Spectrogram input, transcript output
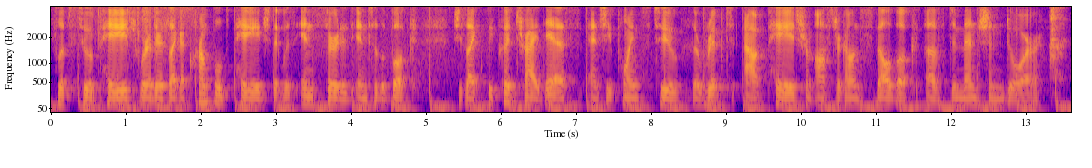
flips to a page where there's like a crumpled page that was inserted into the book. She's like, "We could try this." And she points to the ripped out page from Ostragon's spell book of Dimension Door.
